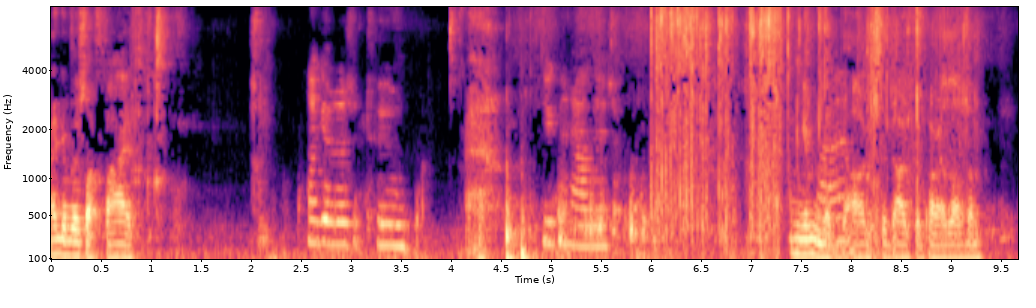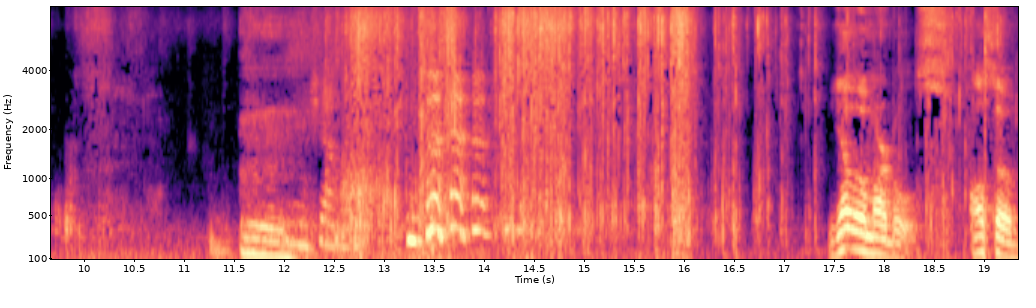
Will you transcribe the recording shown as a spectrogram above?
I give this a five. I'll give this a two. You can have these. I'm giving them the dogs. The dogs would probably love them. Mm, She don't like it. Yellow marbles, also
